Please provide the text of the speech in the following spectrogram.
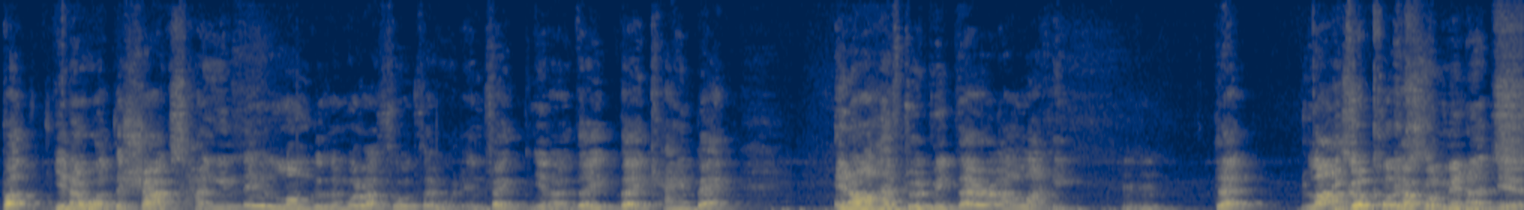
but you know what? The Sharks hung in there longer than what I thought they would. In fact, you know, they, they came back. And I'll have to admit they were unlucky. Mm-hmm. That last couple of minutes Yeah,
